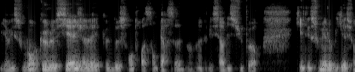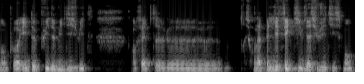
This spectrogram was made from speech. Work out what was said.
Il y avait souvent que le siège avec 200, 300 personnes, hein, les services support, qui étaient soumis à l'obligation d'emploi. Et depuis 2018, en fait, ce qu'on appelle l'effectif d'assujettissement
